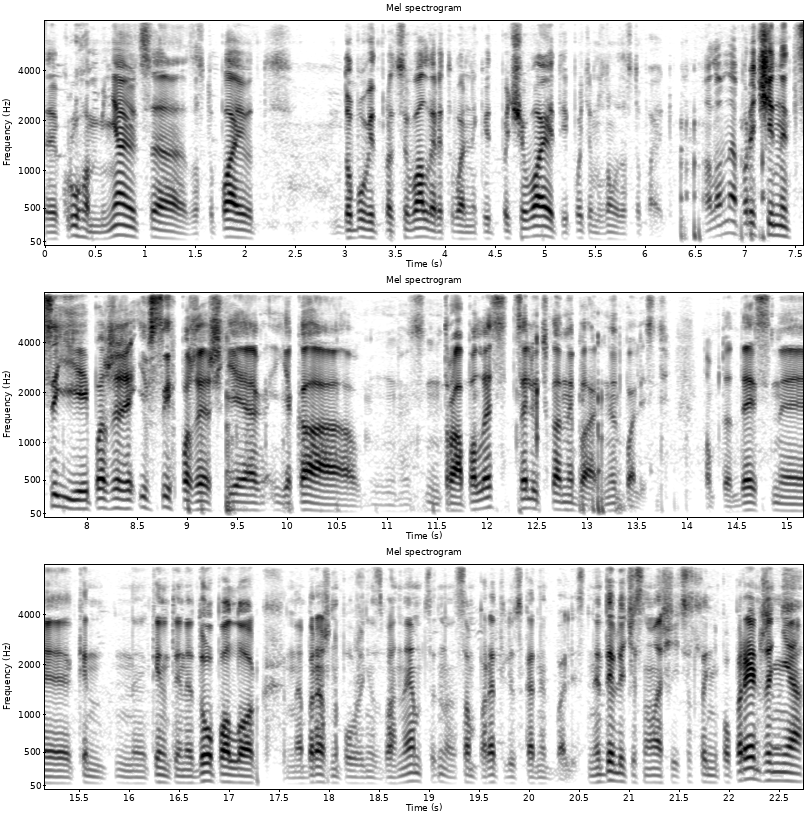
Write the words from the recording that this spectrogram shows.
е, кругом, міняються, заступають. Добу відпрацювали, рятувальники відпочивають і потім знову заступають. Головна причина цієї пожежі і всіх пожеж, є, яка м, трапилась, це людська недбалість. Тобто десь не кинути недопалок, небережне поводження з вогнем це насамперед людська недбалість. Не дивлячись на наші численні попередження,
